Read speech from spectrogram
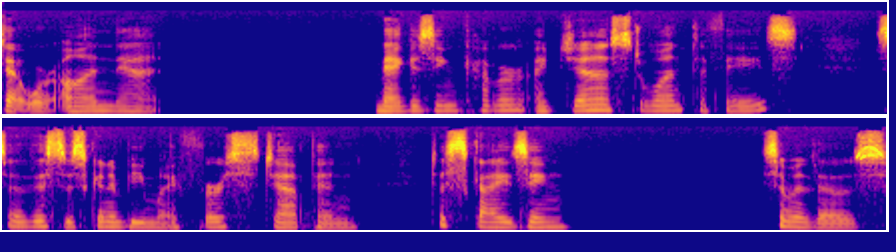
that were on that magazine cover. I just want the face. So this is going to be my first step in disguising some of those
